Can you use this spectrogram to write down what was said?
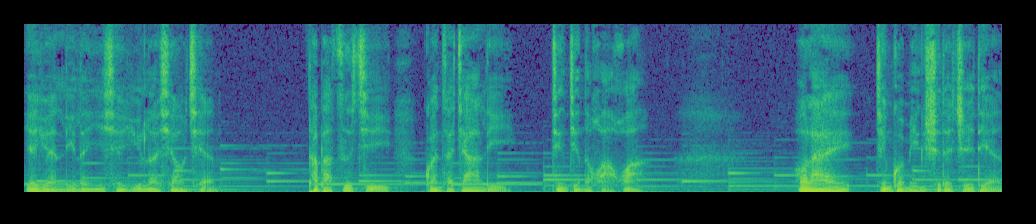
也远离了一些娱乐消遣。他把自己关在家里，静静的画画。后来经过名师的指点，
